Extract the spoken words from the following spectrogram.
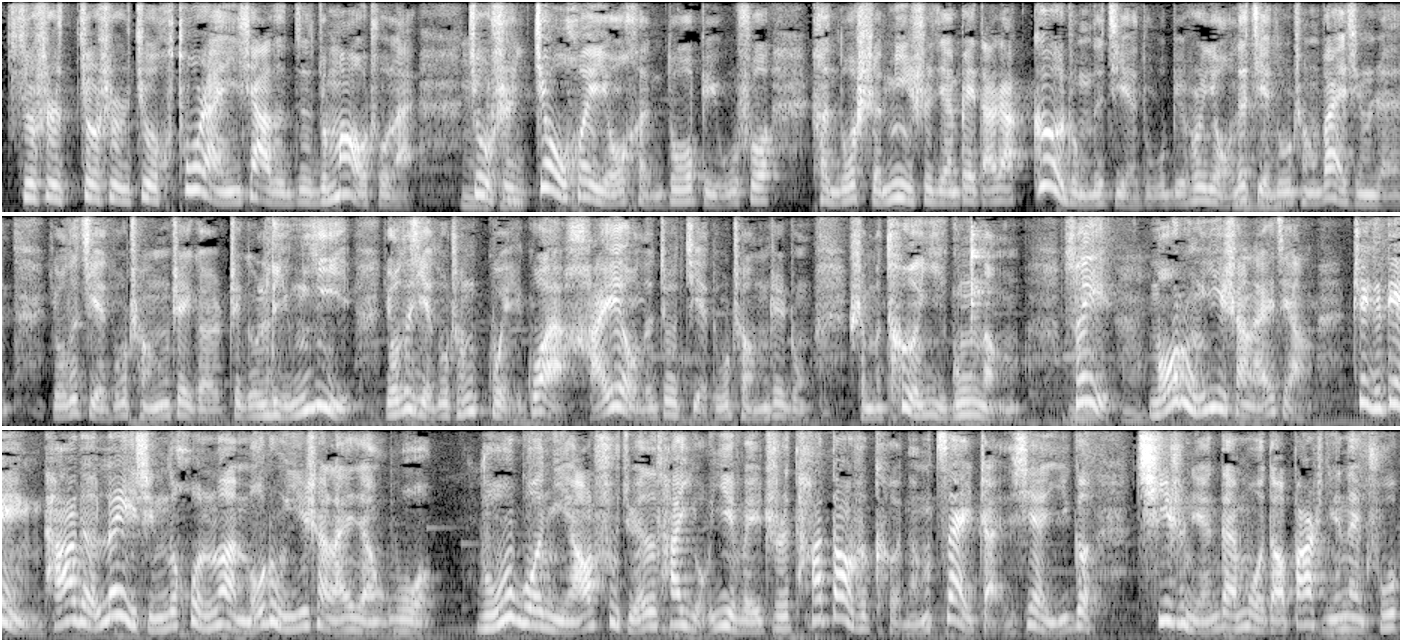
就是就是就突然一下子就就冒出来，就是就会有很多，比如说很多神秘事件被大家各种的解读，比如说有的解读成外星人，有的解读成这个这个灵异，有的解读成鬼怪，还有的就解读成这种什么特异功能。所以某种意义上来讲，这个电影它的类型的混乱，某种意义上来讲，我。如果你要是觉得它有意为之，它倒是可能再展现一个七十年代末到八十年代初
